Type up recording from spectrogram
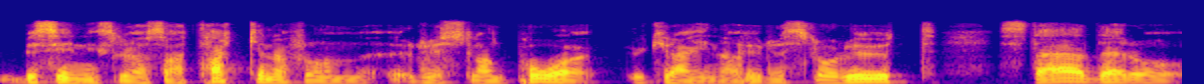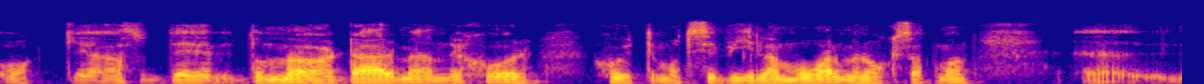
besinningslösa attackerna från Ryssland på Ukraina, hur det slår ut städer och, och eh, alltså det, de mördar människor, skjuter mot civila mål men också att man eh,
